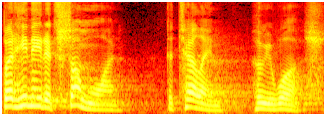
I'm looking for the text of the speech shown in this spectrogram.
But he needed someone to tell him who he was.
